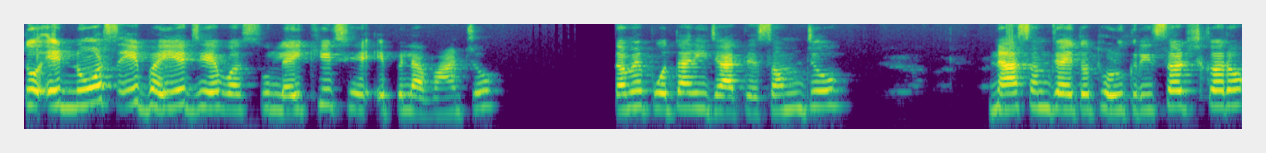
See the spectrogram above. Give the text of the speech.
તો એ નોટ્સ એ ભાઈએ જે વસ્તુ લખી છે એ પેલા વાંચો. તમે પોતાની જાતે સમજો. ના સમજાય તો થોડુંક રિસર્ચ કરો.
